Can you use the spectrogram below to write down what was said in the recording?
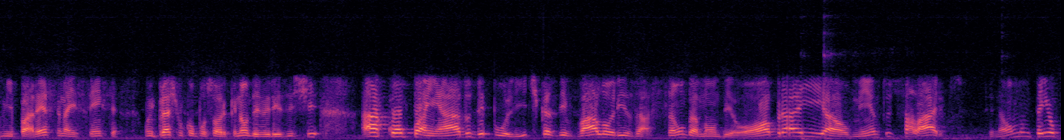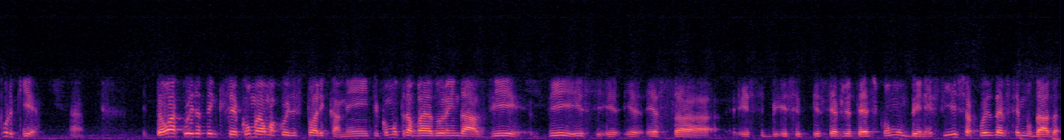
me parece, na essência, um empréstimo compulsório que não deveria existir, acompanhado de políticas de valorização da mão de obra e aumento de salários. Senão, não tem o porquê. Né? Então, a coisa tem que ser como é uma coisa historicamente, como o trabalhador ainda vê, vê esse, essa, esse, esse, esse FGTS como um benefício, a coisa deve ser mudada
